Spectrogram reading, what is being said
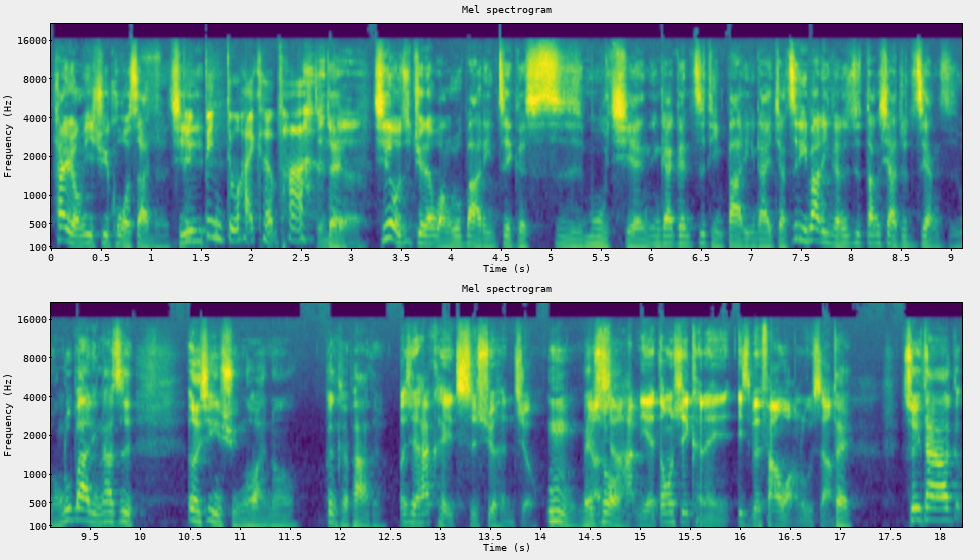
太容易去扩散了。其实病毒还可怕，真对的，，其实我是觉得网络霸凌这个是目前应该跟肢体霸凌来讲，肢体霸凌可能是当下就是这样子，网络霸凌它是恶性循环哦，更可怕的。而且它可以持续很久。嗯，没错，它你的东西可能一直被放到网络上。对，所以大家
